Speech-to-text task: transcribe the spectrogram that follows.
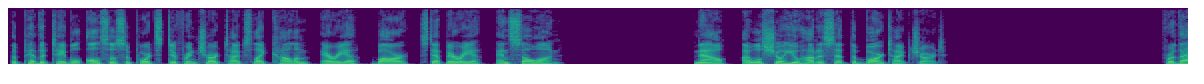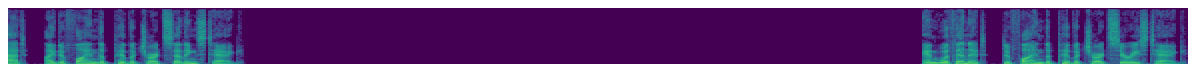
the pivot table also supports different chart types like column, area, bar, step area, and so on. Now, I will show you how to set the bar type chart. For that, I define the pivot chart settings tag. And within it, define the pivot chart series tag.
